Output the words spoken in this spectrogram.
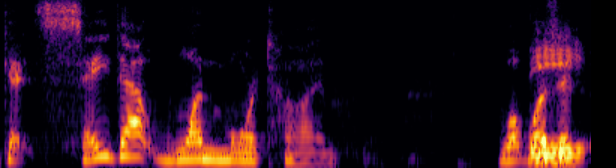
Okay, say that one more time. What was the, it?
